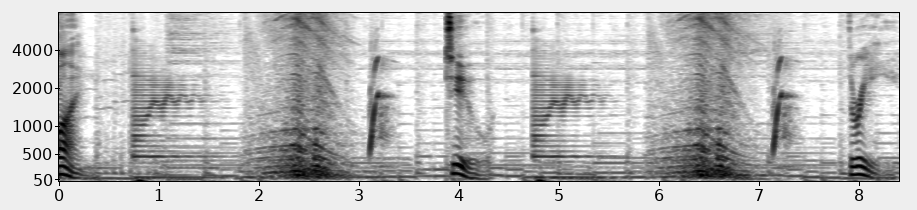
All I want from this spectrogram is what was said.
one, two, three,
